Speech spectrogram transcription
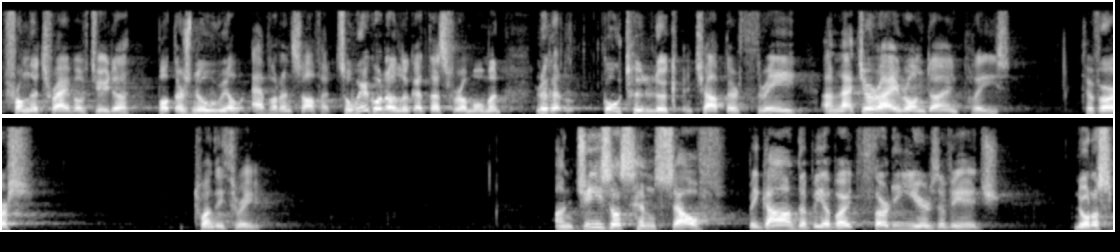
from the tribe of Judah, but there's no real evidence of it. So we're going to look at this for a moment. Look at go to Luke chapter 3 and let your eye run down, please, to verse 23. And Jesus himself began to be about 30 years of age. Notice,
